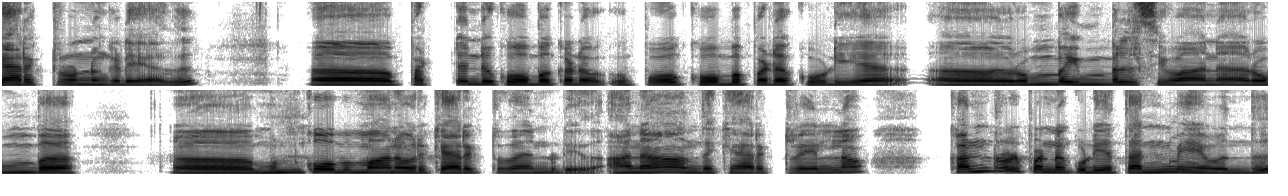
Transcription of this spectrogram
கேரக்டர் ஒன்றும் கிடையாது. பட்டென்று கோபக்கட போ கோபப்படக்கூடிய ரொம்ப இம்பல்சிவான ரொம்ப முன்கோபமான ஒரு கேரக்டர் தான் என்னுடையது. ஆனால் அந்த கேரக்டர் எல்லாம் கண்ட்ரோல் பண்ணக்கூடிய தன்மையை வந்து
